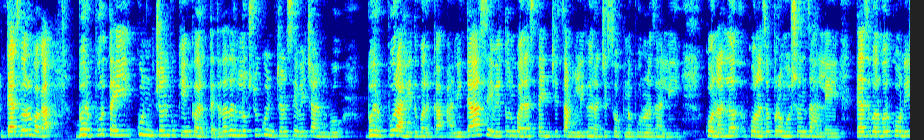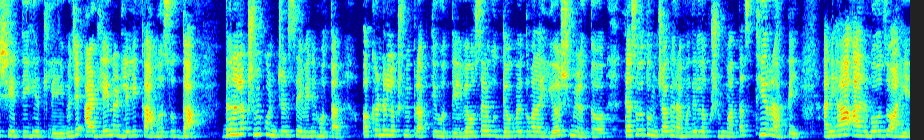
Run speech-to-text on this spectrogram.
त्याचबरोबर बघा भरपूर ताई कुंचन बुकिंग करतायत. आता धनलक्ष्मी कुंचन सेवेचा अनुभव भरपूर आहेत बरं का. आणि त्या सेवेतून बऱ्याच त्यांची चांगली घराची स्वप्न पूर्ण झाली. कोणाला कोणाचं प्रमोशन झाले. त्याचबरोबर कोणी शेती घेतली. म्हणजे आडले नडलेली कामं सुद्धा. धनलक्ष्मी कुंचन सेवेने होतात. अखंड लक्ष्मी प्राप्ती होते. व्यवसाय उद्योगमध्ये तुम्हाला यश मिळतं. त्यासोबत तुमच्या घरामध्ये लक्ष्मी माता स्थिर राहते. आणि हा अनुभव जो आहे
